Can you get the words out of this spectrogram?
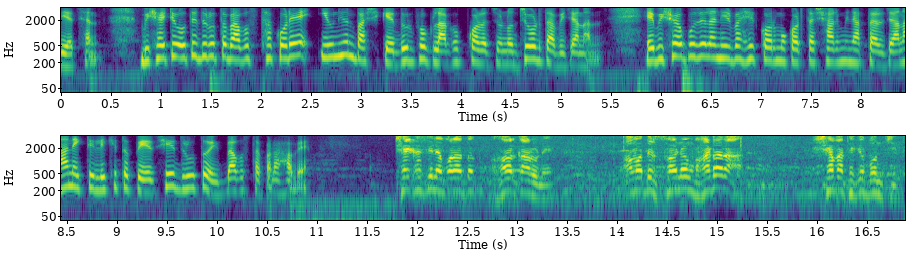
দিয়েছেন। বিষয়টি অতি দ্রুত ব্যবস্থা করে ইউনিয়নবাসীকে দুর্ভোগ লাঘব করার জন্য জোর দাবি জানান। এ বিষয়ে উপজেলা নির্বাহী কর্মকর্তা শারমিন আক্তার জানান, একটি লিখিত পেয়েছি, দ্রুতই ব্যবস্থা করা হবে। শেখ হাসিনা পলাতক হওয়ার কারণে আমাদের ছয় নং ভাটারা সেবা থেকে বঞ্চিত।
